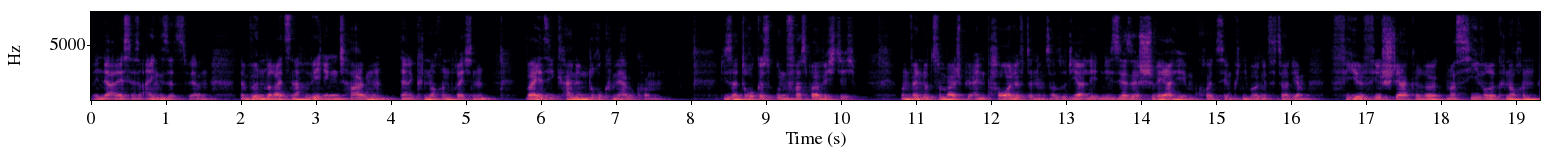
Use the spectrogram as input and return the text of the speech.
in der ISS eingesetzt werden, dann würden bereits nach wenigen Tagen deine Knochen brechen, weil sie keinen Druck mehr bekommen. Dieser Druck ist unfassbar wichtig. Und wenn du zum Beispiel einen Powerlifter nimmst, also die Athleten, die sehr, sehr schwer heben, Kreuzheben, Kniebeugen etc., die haben viel, viel stärkere, massivere Knochen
